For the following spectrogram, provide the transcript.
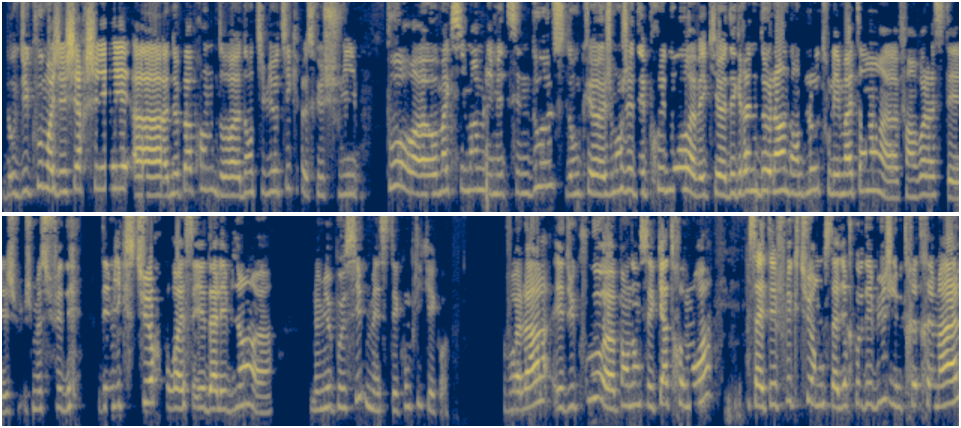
Donc du coup, moi, j'ai cherché à ne pas prendre d'antibiotiques parce que je suis pour euh, au maximum les médecines douces. Donc je mangeais des pruneaux avec des graines de lin dans de l'eau tous les matins. Enfin voilà, c'était, je, me suis fait des, des mixtures pour essayer d'aller bien le mieux possible, mais c'était compliqué, quoi. Voilà. Et du coup, euh, pendant ces quatre mois, ça a été fluctuant. C'est-à-dire qu'au début, j'ai eu très très mal.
